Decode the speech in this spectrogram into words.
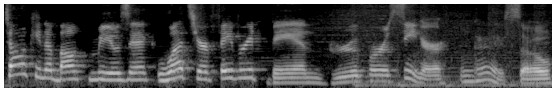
Talking about music, what's your favorite band, group, or singer? Okay, so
